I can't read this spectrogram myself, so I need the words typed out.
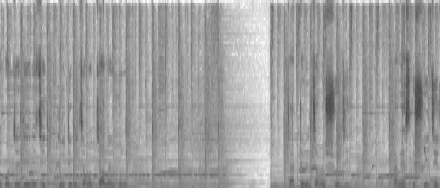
এ পর্যায়ে দিয়ে দিচ্ছি দুই টেবিল চামচ চালের গুঁড়ো। চার টেবিল চামচ সুজি। আমি আজকে সুজির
